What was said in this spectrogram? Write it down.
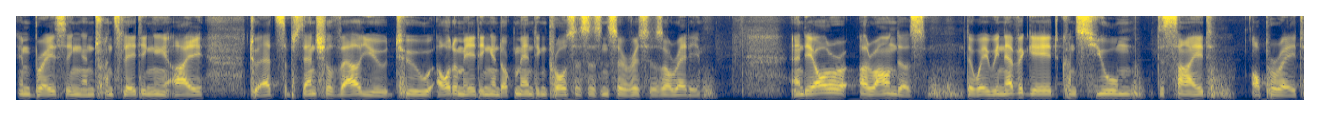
embracing and translating AI to add substantial value to automating and augmenting processes and services already. And they are around us, the way we navigate, consume, decide, operate.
